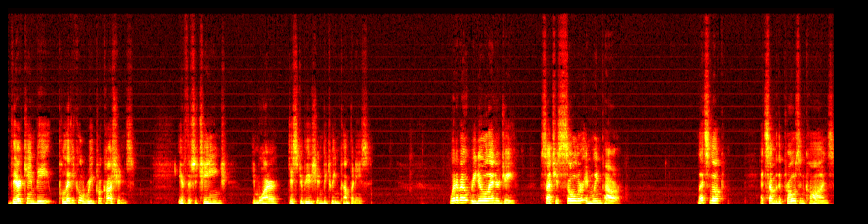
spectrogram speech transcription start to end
There can be political repercussions if there's a change in water distribution between companies. What about renewable energy, such as solar and wind power? Let's look at some of the pros and cons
